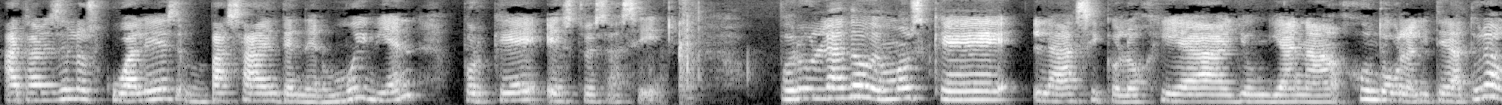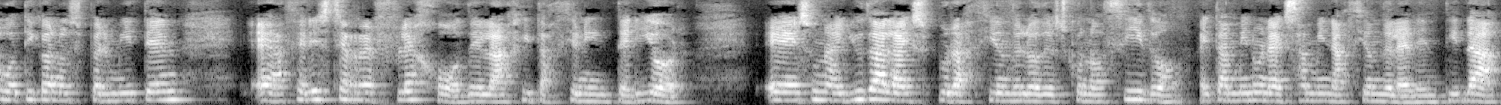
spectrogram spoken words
a través de los cuales vas a entender muy bien por qué esto es así. Por un lado, vemos que la psicología junguiana junto con la literatura gótica nos permiten eh, hacer este reflejo de la agitación interior. Es una ayuda a la exploración de lo desconocido. Hay también una examinación de la identidad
